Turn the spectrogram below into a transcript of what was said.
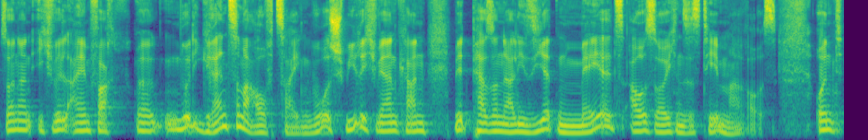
sondern ich will einfach äh, nur die Grenze mal aufzeigen, wo es schwierig werden kann mit personalisierten Mails aus solchen Systemen heraus. Und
